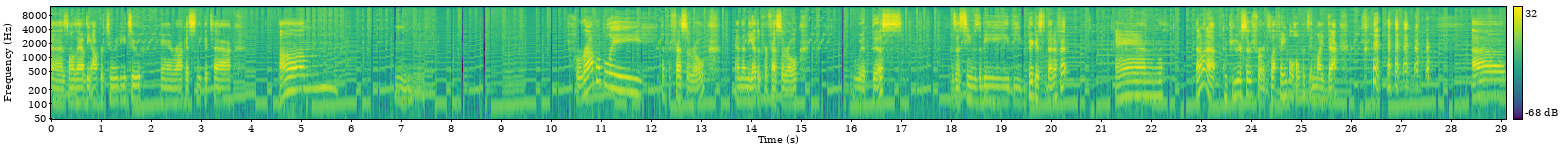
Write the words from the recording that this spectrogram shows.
Uh, as long as I have the opportunity to. And Rocket Sneak Attack. Um... probably the Professor Oak, and then the other Professor Oak with this, as that seems to be the biggest benefit. And then I'm gonna computer search for a Clefable, hope it's in my deck. um,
